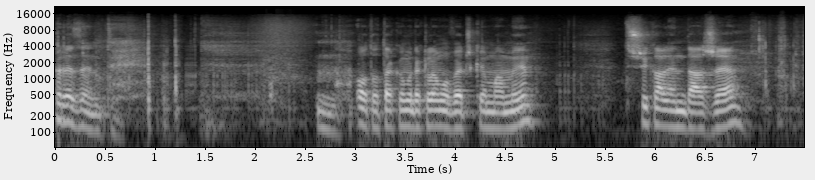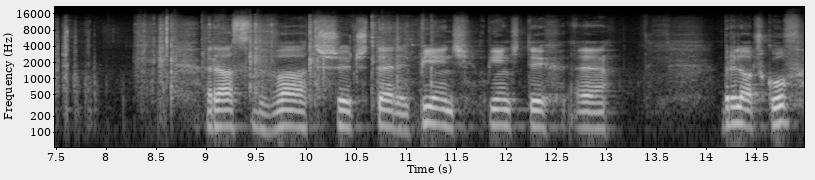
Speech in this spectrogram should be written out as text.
prezenty. Mm, Oto taką reklamóweczkę mamy. Trzy kalendarze. Raz, dwa, trzy, cztery, pięć. Pięć tych e, bryloczków.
